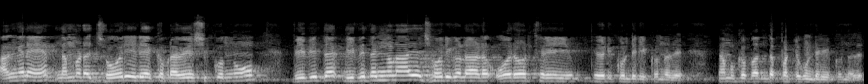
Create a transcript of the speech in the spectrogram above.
അങ്ങനെ നമ്മുടെ ജോലിയിലേക്ക് പ്രവേശിക്കുന്നു. വിവിധ വിവിധങ്ങളായ ജോലികളാണ് ഓരോരുത്തരെയും തേടിക്കൊണ്ടിരിക്കുന്നത്. നമുക്ക് ബന്ധപ്പെട്ടുകൊണ്ടിരിക്കുന്നത്.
